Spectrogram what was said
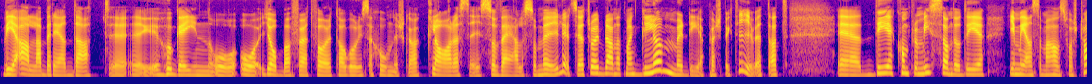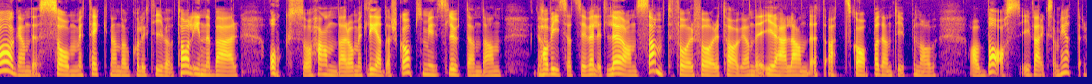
vi är alla beredda att eh, hugga in och, och jobba för att företag och organisationer ska klara sig så väl som möjligt. Så jag tror ibland att man glömmer det perspektivet. Att det kompromissande och det gemensamma ansvarstagande som ett tecknande av kollektivavtal innebär också handlar om ett ledarskap som i slutändan har visat sig väldigt lönsamt för företagande i det här landet att skapa den typen av, av bas i verksamheter.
